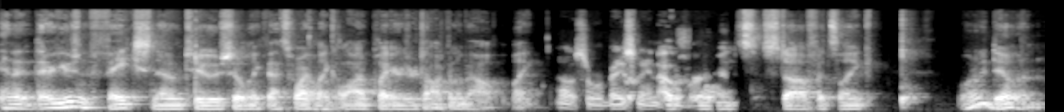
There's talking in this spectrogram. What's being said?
and they're using fake snow too, so like that's why like a lot of players are talking about like Oh, so we're basically an over. stuff. It's like, what are we doing?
